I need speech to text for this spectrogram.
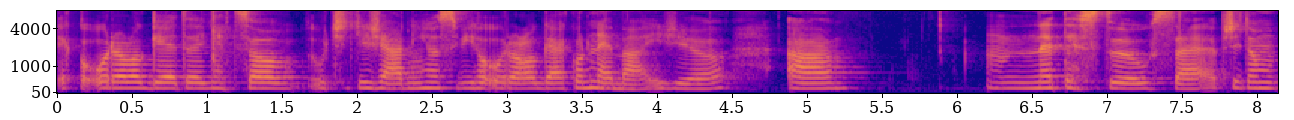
jako urologie to je něco, určitě žádného svého urologa jako nemají, že jo? A netestují se, přitom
